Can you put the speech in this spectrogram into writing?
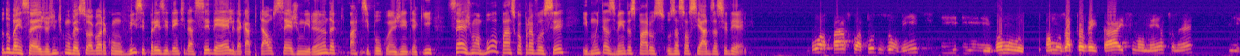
Tudo bem, Sérgio. A gente conversou agora com o vice-presidente da CDL da capital, Sérgio Miranda, que participou com a gente aqui. Sérgio, uma boa Páscoa para você e muitas vendas para os, os, associados à CDL. Boa Páscoa a todos os ouvintes e, e vamos, vamos aproveitar esse momento, né, de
